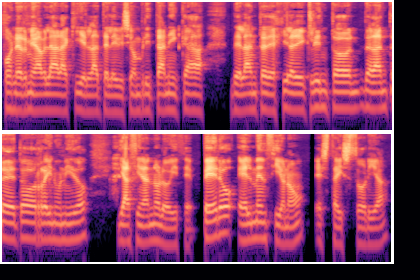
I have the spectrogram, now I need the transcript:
ponerme a hablar aquí en la televisión británica delante de Hillary Clinton, delante de todo Reino Unido, y al final no lo hice. Pero él mencionó esta historia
